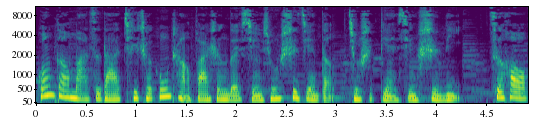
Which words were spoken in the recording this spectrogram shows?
广岛马自达汽车工厂发生的行凶事件等，就是典型事例。此后，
